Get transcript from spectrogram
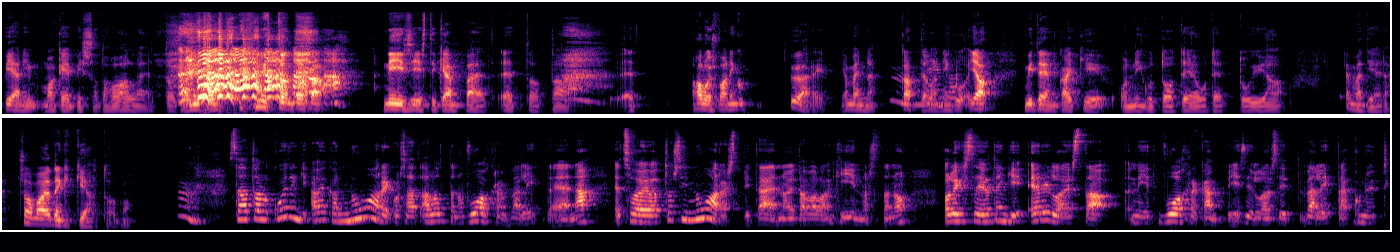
pieni makepissa tuohon alle. Et, tota, nyt on, nyt on tota, niin siisti kämppä, että et, tota, et, haluaisi vaan niinku pyöriä ja mennä mm, katsella. niinku, ja miten kaikki on niinku toteutettu ja en mä tiedä. Se on vaan jotenkin kiehtoo mua. Hmm. Sä oot ollut kuitenkin aika nuori, kun sä oot aloittanut vuokran välittäjänä. Että se on jo tosi nuoresta pitäen noin tavallaan kiinnostanut. Oliko se jotenkin erilaista niitä vuokrakämppiä silloin sit välittää kuin nyt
